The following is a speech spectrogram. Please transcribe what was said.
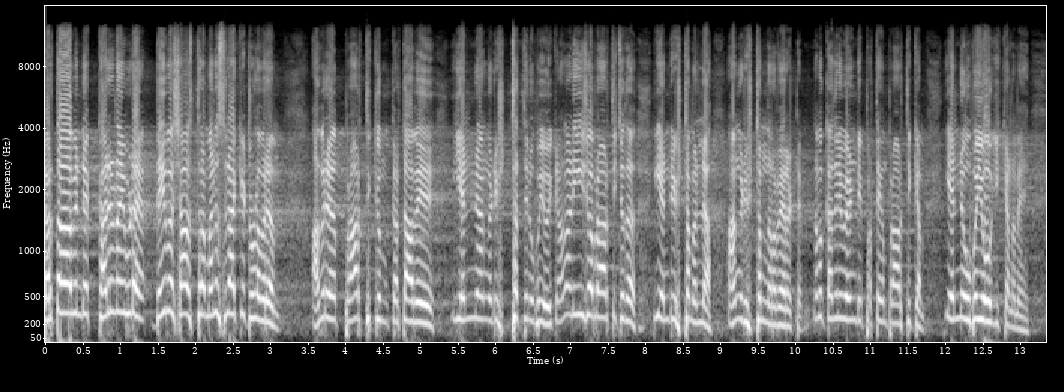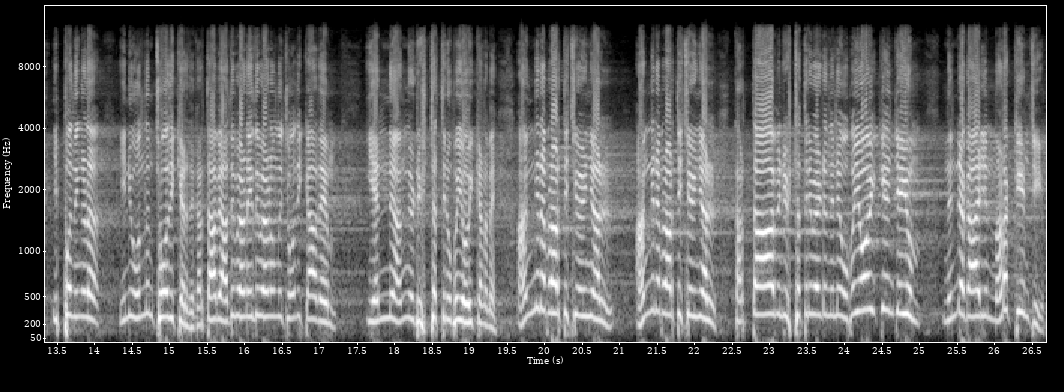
കർത്താവിന്റെ കരുണയുടെ ദൈവശാസ്ത്രം മനസ്സിലാക്കിയിട്ടുള്ളവരും അവർ പ്രാർത്ഥിക്കും കർത്താവെ എന്നെ അങ്ങയുടെ ഇഷ്ടത്തിന് ഉപയോഗിക്കണം. അതാണ് ഈശോ പ്രാർത്ഥിച്ചത്. ഈ എന്റെ ഇഷ്ടമല്ല അങ്ങയുടെ ഇഷ്ടം നിറവേറട്ടെ. നമുക്കതിനു വേണ്ടി പ്രത്യേകം പ്രാർത്ഥിക്കാം. എന്നെ ഉപയോഗിക്കണമേ. ഇപ്പോൾ നിങ്ങൾ ഇനി ഒന്നും ചോദിക്കരുത്. കർത്താവെ അത് വേണം ഇത് വേണമെന്ന് ചോദിക്കാതെയും എന്നെ അങ്ങയുടെ ഇഷ്ടത്തിന് ഉപയോഗിക്കണമേ. അങ്ങനെ പ്രാർത്ഥിച്ചു കഴിഞ്ഞാൽ അങ്ങനെ പ്രാർത്ഥിച്ചു കഴിഞ്ഞാൽ കർത്താവിന്റെ ഇഷ്ടത്തിന് വേണ്ടി നിന്നെ ഉപയോഗിക്കുകയും ചെയ്യും. നിന്റെ കാര്യം നടക്കുകയും ചെയ്യും.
